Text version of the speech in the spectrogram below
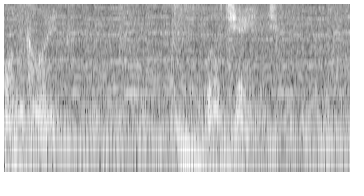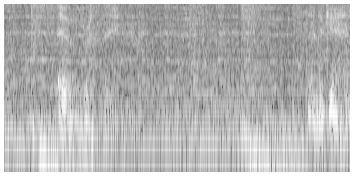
One coin will change everything. Then again,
